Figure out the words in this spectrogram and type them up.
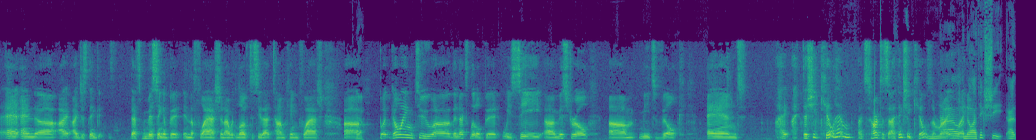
and, and uh, I, I just think that's missing a bit in the Flash, and I would love to see that Tom King Flash. Uh, Yeah. But going to uh, the next little bit, we see uh, Mystral um, meets Vilk, and I, I does she kill him? It's hard to say. I think she kills him, right? No, Like- no, I think she, I,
